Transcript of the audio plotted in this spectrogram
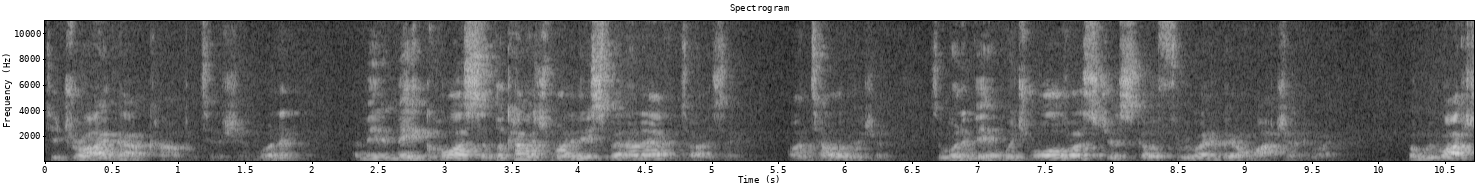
to drive out competition, wouldn't it? I mean, it may cost them, look how much money they spend on advertising on television. So wouldn't it be, in which all of us just go through and we don't watch anyway. But we watch,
